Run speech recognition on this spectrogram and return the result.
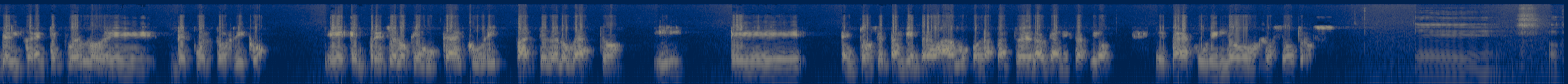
de diferentes pueblos de, de Puerto Rico. Eh, el precio lo que busca es cubrir parte de los gastos y eh, entonces también trabajamos con la parte de la organización eh, para cubrir los otros. Eh, ok,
